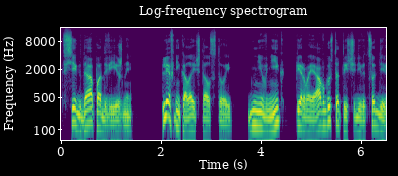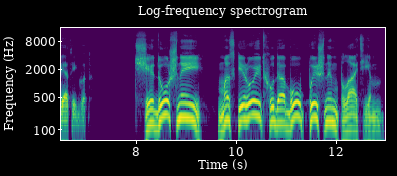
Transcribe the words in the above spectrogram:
всегда подвижны. Лев Николаевич Толстой. Дневник. 1 августа 1909 год. Чедушный маскирует худобу пышным платьем.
